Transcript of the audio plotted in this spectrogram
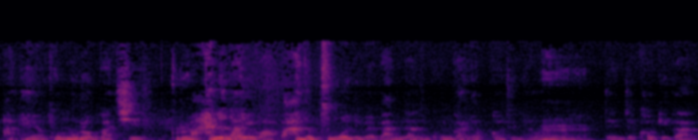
하- 해요. 동물원 같이 그러니까. 많은 아이와 많은 부모님을 만나는 공간이었거든요. 예. 근데 이제 거기가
